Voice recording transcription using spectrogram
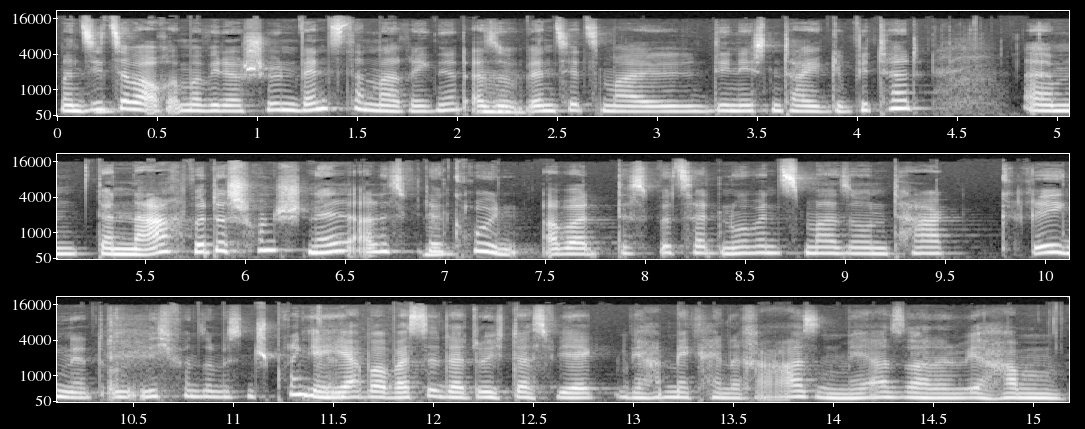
man sieht es aber auch immer wieder schön, wenn es dann mal regnet, also wenn es jetzt mal die nächsten Tage gewittert, ähm, danach wird es schon schnell alles wieder grün. Aber das wird es halt nur, wenn es mal so einen Tag regnet und nicht von so ein bisschen Ja, Sprenkeln. ja, aber weißt du, dadurch, dass wir, wir haben ja keinen Rasen mehr, sondern wir haben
